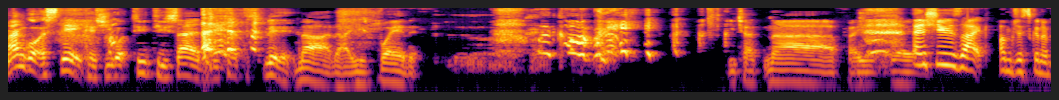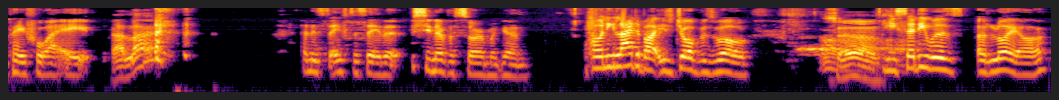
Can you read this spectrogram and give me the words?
Man got a steak and she got two two sides and tried to split it. Nah, nah, he's boying it. I can't breathe. He tried, nah, fam, he's boying it. And she was like, I'm just going to pay for what I ate. I lie. And it's safe to say that she never saw him again. Oh, and he lied about his job as well. So, He said he was a lawyer,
